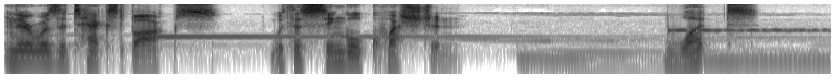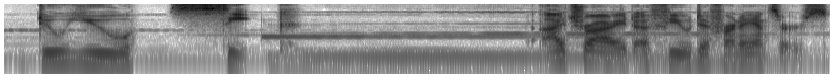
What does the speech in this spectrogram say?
There was a text box with a single question What do you seek? I tried a few different answers,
